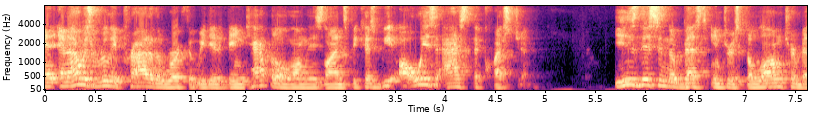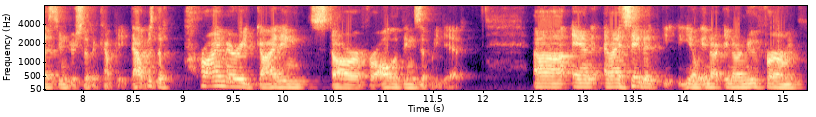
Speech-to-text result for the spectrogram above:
and, and I was really proud of the work that we did at Bain Capital along these lines because we always asked the question is this in the best interest, the long term best interest of the company? That was the primary guiding star for all the things that we did. Uh, and, and I say that, you know, in our, in our new firm,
